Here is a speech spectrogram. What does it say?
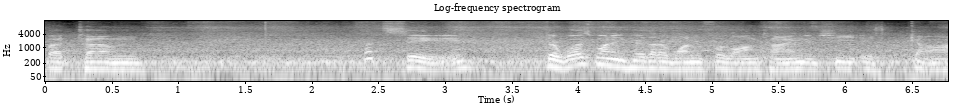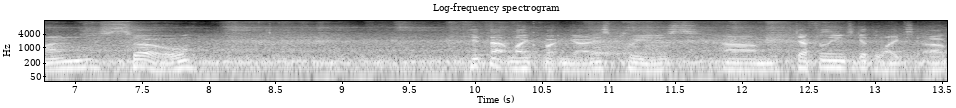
but um, let's see. There was one in here that I wanted for a long time and she is gone, so hit that like button guys, please. Um, definitely need to get the likes up.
